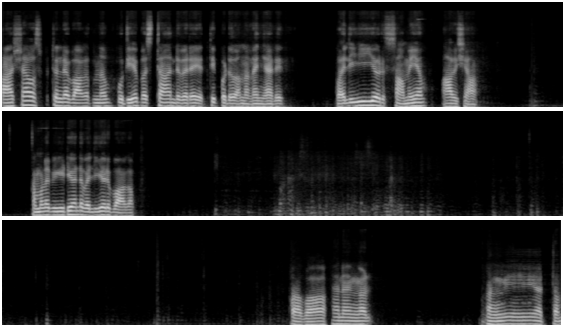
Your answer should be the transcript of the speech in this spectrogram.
ആശാ ഹോസ്പിറ്റലിന്റെ ഭാഗത്തു നിന്ന് പുതിയ ബസ് സ്റ്റാൻഡ് വരെ എത്തിപ്പെടുക എന്ന് പറഞ്ഞാൽ വലിയൊരു സമയം ആവശ്യമാണ്. നമ്മളെ വീഡിയോന്റെ വലിയൊരു ഭാഗം. പ്രവാഹനങ്ങൾ അങ്ങേയറ്റം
